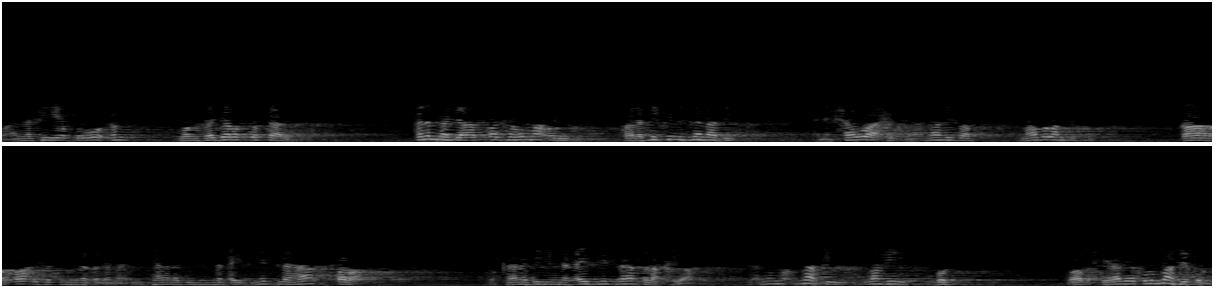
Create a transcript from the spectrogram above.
وأن فيه قروح وانفجرت وسالت. فلما جاءت قال فهو ما أريد. قال بك مثل ما بك. يعني الحال واحد ما في فرق. ما ظلمتك. قال طائفة من العلماء إن كان به من العيب مثلها قرأ. وكان به من العيب مثلها فلا خيار لأنه ما في ما في ظلم. واضح في هذا؟ يقولون ما في ظلم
